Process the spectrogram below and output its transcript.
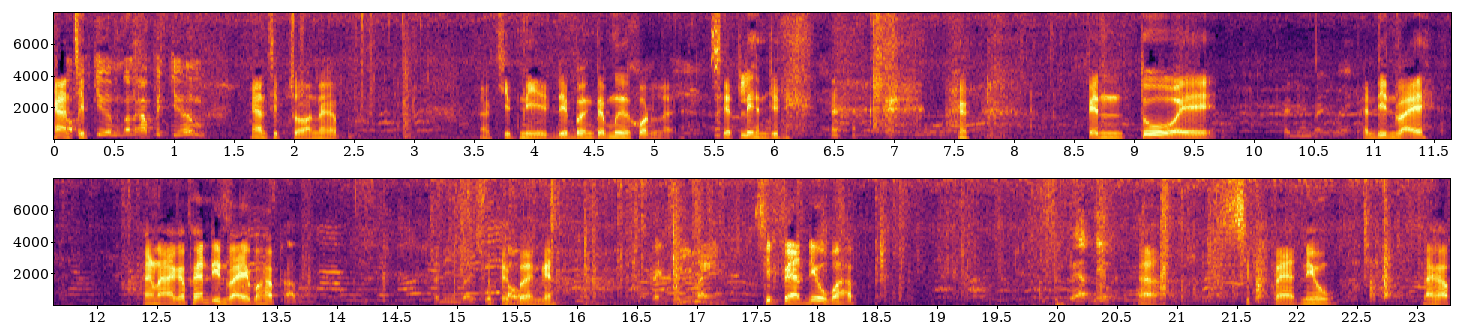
งานเอาไปสิบเจิมกันครับไปเจิมงานสิบสองนะครับอ่าคลิปนี้เดเบิงแต่มือคนแหละเสร็จเล่นอยู่นี่ เป็นตู้ไอ้แผ่นดินไหวแผ่นดินไหวข้างหน้ากับแผ่นดินไหวป่ะครับครับแผ่นดินไหวสุดไปเก่าเบิ่งกัน แต่งสีใหม่สิบแปดนิ้วป่ะครับแปดนิ้วอ่าสิบแปดนิ้วนะครับ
